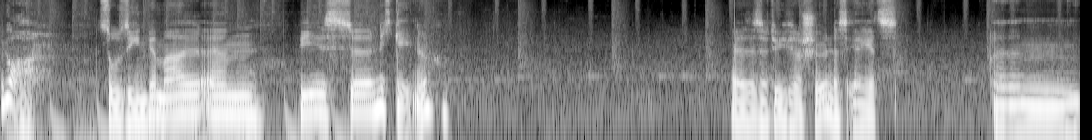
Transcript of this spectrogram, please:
Ja, so sehen wir mal, ähm, wie es äh, nicht geht, ne? Es ist natürlich wieder schön, dass er jetzt ähm,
